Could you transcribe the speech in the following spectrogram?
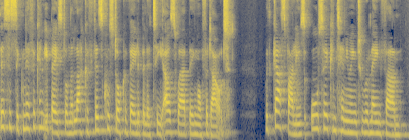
This is significantly based on the lack of physical stock availability elsewhere being offered out with gas values also continuing to remain firm.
